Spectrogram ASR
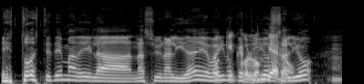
Es todo este tema de la nacionalidad de Byron Porque Castillo colombiano. salió, Mm.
